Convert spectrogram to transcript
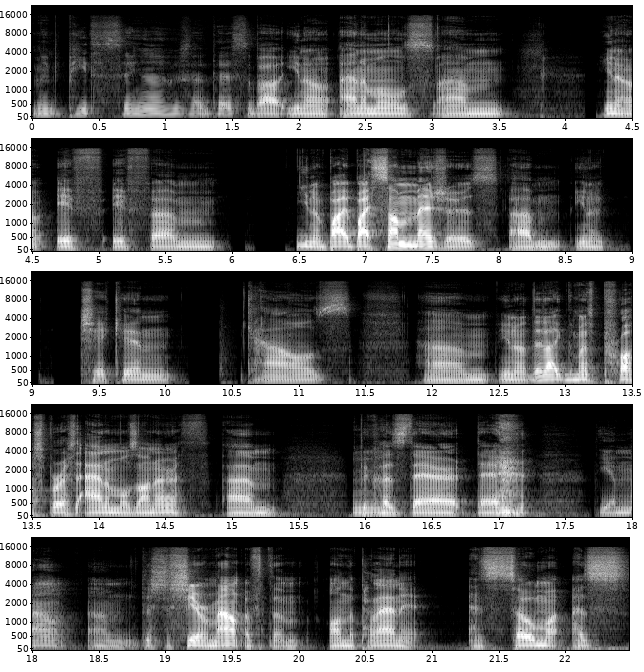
maybe Peter Singer who said this about you know animals. Um, you know, if if um, you know by by some measures, um, you know, chicken, cows, um, you know, they're like the most prosperous animals on earth. Um, mm. because they're they're the amount um, the sheer amount of them on the planet has so much has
